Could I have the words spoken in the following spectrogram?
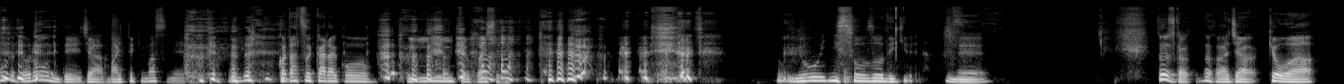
僕ドローンでじゃあ巻いときますね。こたつからこう、ウィーンって動かしてね。容易に想像できるな。ねどうですか？だからじゃあ今日は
